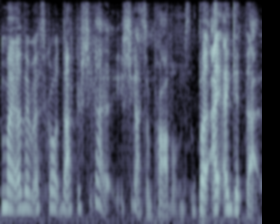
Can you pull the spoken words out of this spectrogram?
My other best girl, doctor, she got she got some problems, but I I get that.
